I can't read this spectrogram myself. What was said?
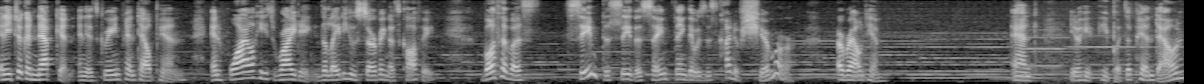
And he took a napkin and his green Pentel pen. And while he's writing, the lady who's serving us coffee, both of us seemed to see the same thing. There was this kind of shimmer around him. And, you know, he, he put the pen down.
